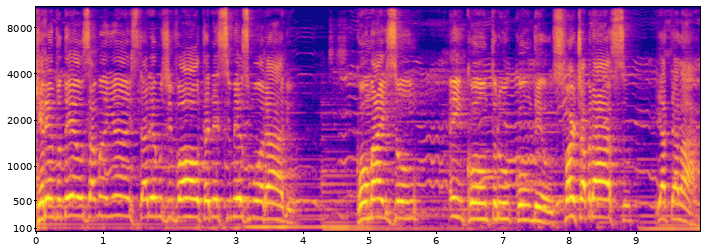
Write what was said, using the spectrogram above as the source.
Querendo Deus, amanhã estaremos de volta nesse mesmo horário com mais um encontro com Deus. Forte abraço e até lá.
